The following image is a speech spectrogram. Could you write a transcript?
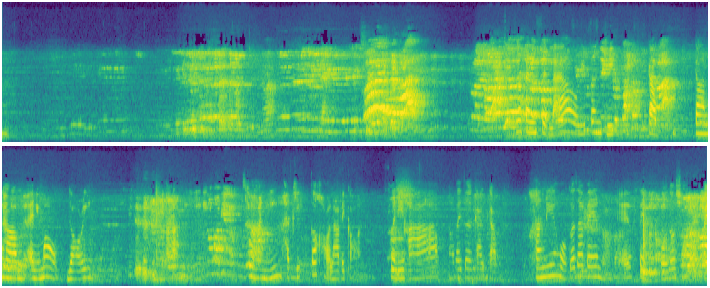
าก็เป็นเสร็จแล้ว Little Pig กับการทำ Animal Drawing ในครั้งนี้ส่วนวันนี้พัดพิกก็ขอลาไปก่อน สวัสดีครับ เราไปเจอกันกับ ครั้งที่หกก็จะเป็นเอฟเฟกต์โฟโต้ช็อปไป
